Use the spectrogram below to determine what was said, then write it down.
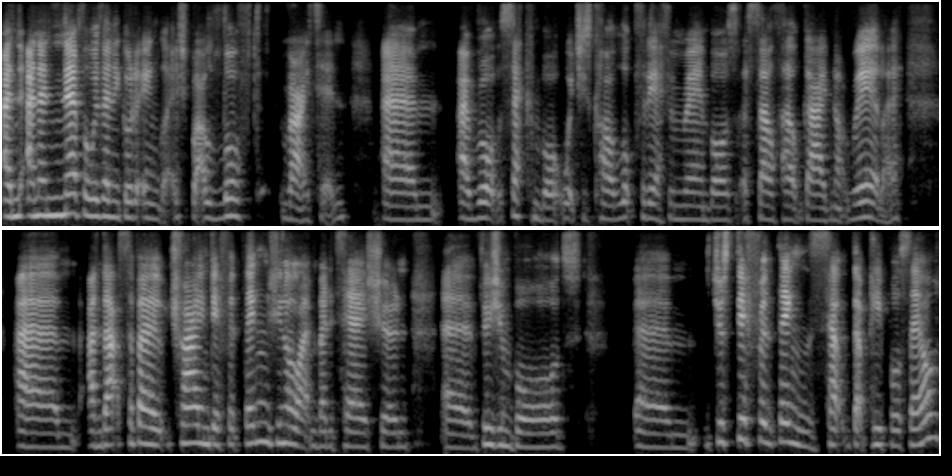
and, and I never was any good at English, but I loved writing. Um, I wrote the second book, which is called Look for the Effing Rainbows, a self-help guide, not really. Um, and that's about trying different things, you know, like meditation, uh, vision boards, um, just different things that people say, oh,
